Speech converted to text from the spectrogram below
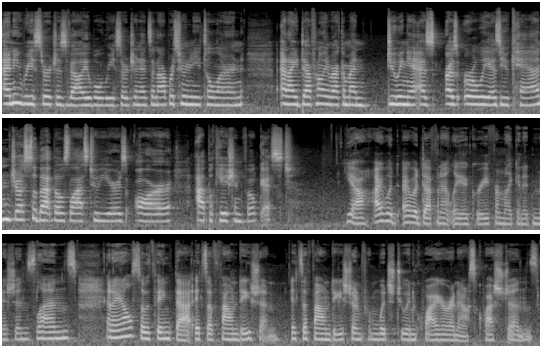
any research is valuable research and it's an opportunity to learn. And I definitely recommend doing it as as early as you can just so that those last 2 years are application focused. Yeah, I would I would definitely agree from like an admissions lens. And I also think that it's a foundation. It's a foundation from which to inquire and ask questions.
